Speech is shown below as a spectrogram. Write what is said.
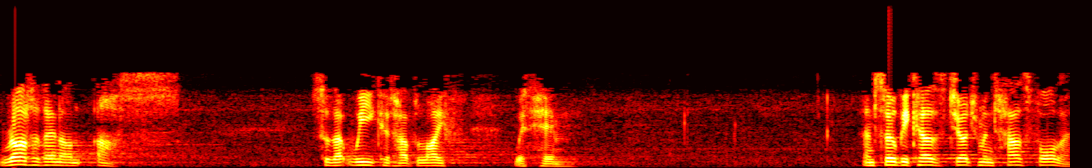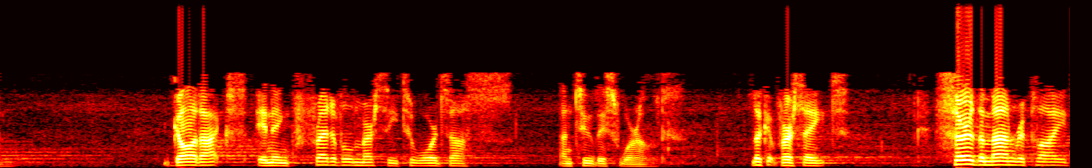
rather than on us so that we could have life with Him. And so because judgment has fallen, God acts in incredible mercy towards us and to this world. Look at verse 8. Sir, the man replied,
